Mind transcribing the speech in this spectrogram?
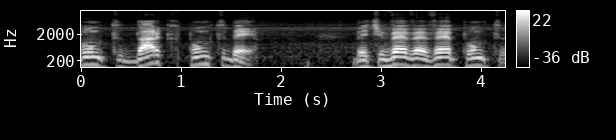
www.dark.de Deci www.dark.de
